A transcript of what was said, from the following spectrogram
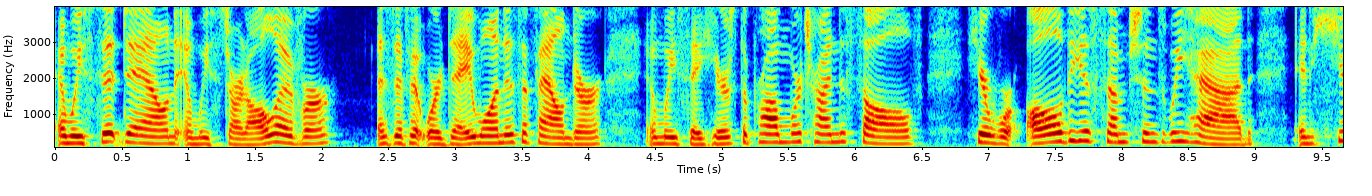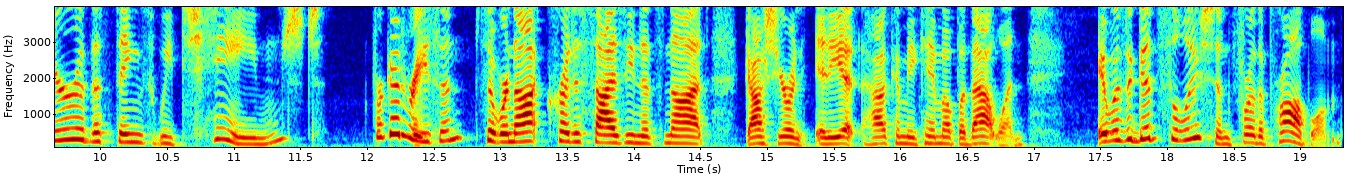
And we sit down and we start all over as if it were day one as a founder and we say here's the problem we're trying to solve. Here were all the assumptions we had and here are the things we changed for good reason. So we're not criticizing. It's not gosh you're an idiot. How come you came up with that one it was a good solution for the problem.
